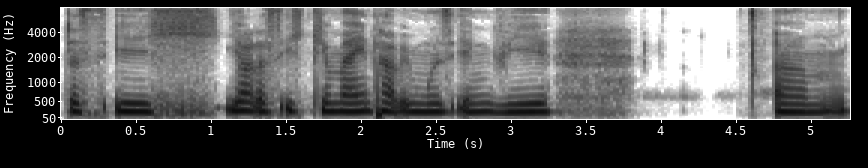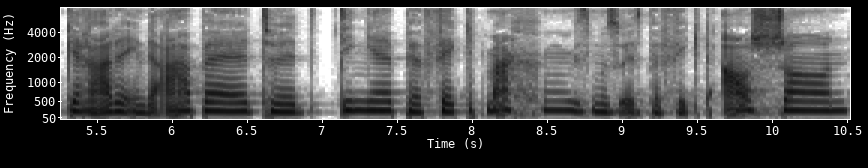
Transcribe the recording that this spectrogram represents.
dass ich, ja, dass ich gemeint habe, ich muss irgendwie ähm, gerade in der Arbeit halt Dinge perfekt machen, das muss alles perfekt ausschauen,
